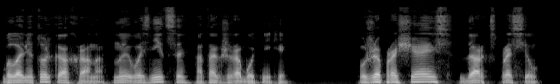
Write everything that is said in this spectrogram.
Была не только охрана, но и возницы, а также работники. Уже прощаясь, Дарк спросил.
